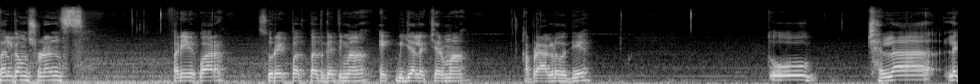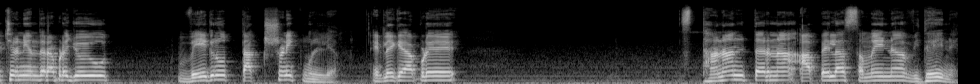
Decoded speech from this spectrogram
વેલકમ સ્ટુડન્ટ્સ ફરી એકવાર સુરેખ પદ પદ ગતિમાં એક બીજા લેક્ચરમાં આપણે આગળ વધીએ. તો છેલ્લા લેક્ચરની અંદર આપણે જોયું વેગનું તાક્ષણિક મૂલ્ય. એટલે કે આપણે સ્થાનાંતરના આપેલા સમયના વિધેયને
